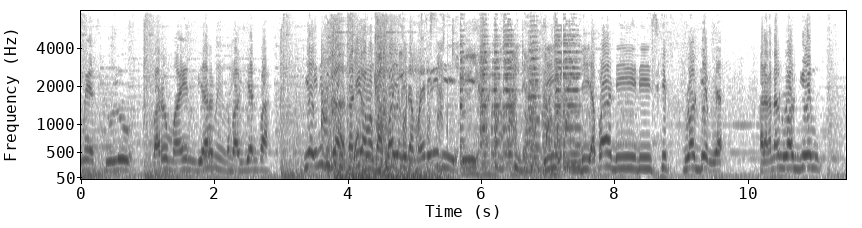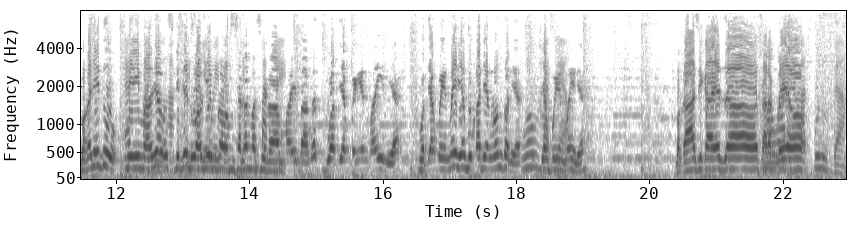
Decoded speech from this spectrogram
match dulu baru main biar Oh, kebagian pak. Iya ini juga tadi sama bapak yang udah main ini di di, di, di apa di di skip dua game ya. Kadang-kadang dua game. Makanya itu minimalnya skipnya dua game kalau misalkan masih ramai banget buat yang pengen main ya. Buat yang pengen main ya bukan yang nonton ya. Wow, yang pengen hasil. main ya. Makasih Kak Eza sarang Mawar Leo. 40 gang.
